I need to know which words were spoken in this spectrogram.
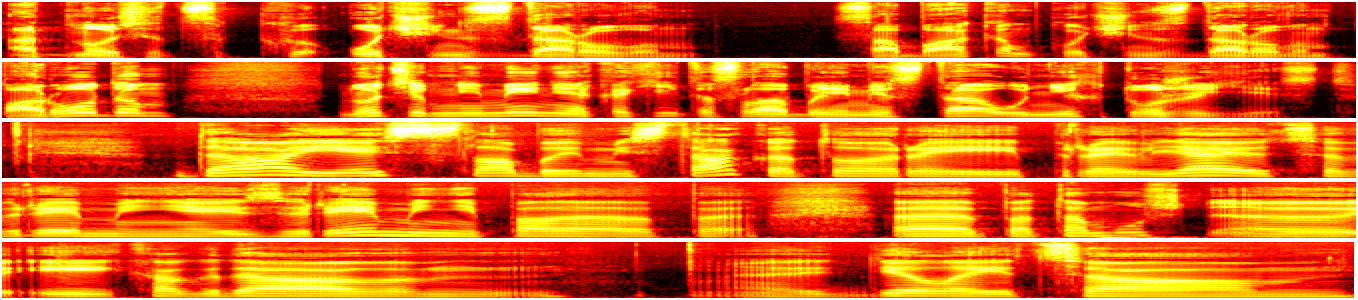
относится к очень здоровым собакам, к очень здоровым породам, но тем не менее какие-то слабые места у них тоже есть. Да, есть слабые места, которые проявляются времени из времени, э, потому что э, и когда э, делается,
